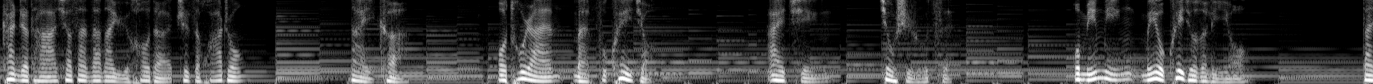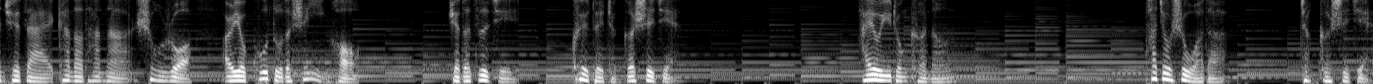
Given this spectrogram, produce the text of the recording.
看着他消散在那雨后的栀子花中，那一刻，我突然满腹愧疚。爱情就是如此，我明明没有愧疚的理由，但却在看到他那瘦弱而又孤独的身影后，觉得自己愧对整个世界。还有一种可能，他就是我的整个世界。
